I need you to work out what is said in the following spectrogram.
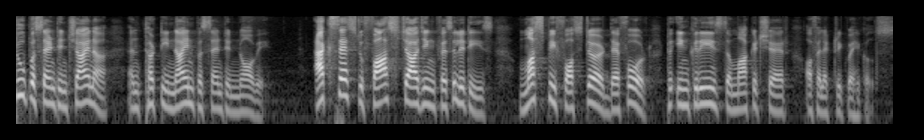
2 percent in China and 39 percent in Norway. Access to fast charging facilities must be fostered therefore to increase the market share of electric vehicles.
